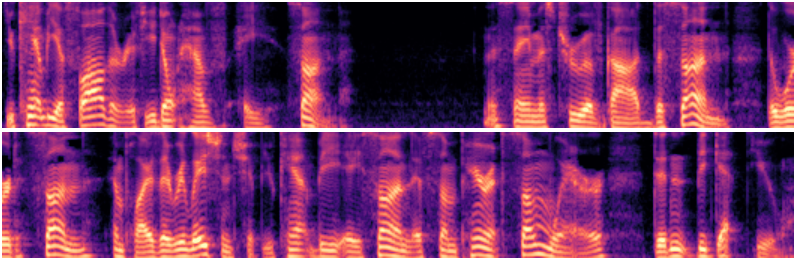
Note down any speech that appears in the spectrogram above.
You can't be a father if you don't have a son. The same is true of God the Son. The word son implies a relationship. You can't be a son if some parent somewhere didn't beget you.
